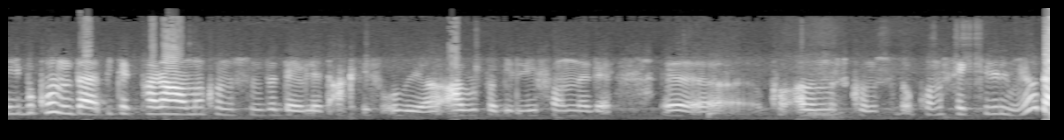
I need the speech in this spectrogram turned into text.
Yani bu konuda bir tek para alma konusunda devlet aktif oluyor. Avrupa Birliği fonları e, alınması konusunda o konu sektirilmiyor da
